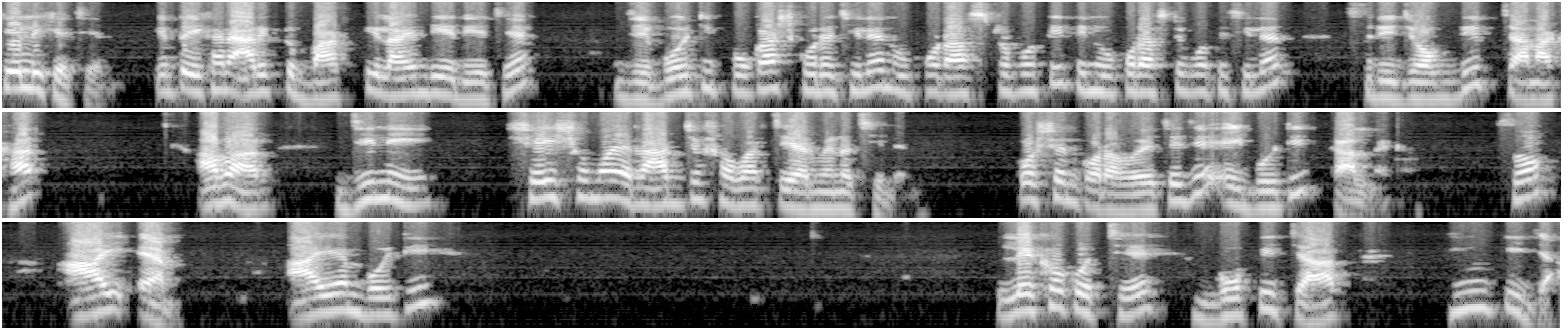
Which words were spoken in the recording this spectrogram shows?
কে লিখেছেন? কিন্তু এখানে আরেকটু বাড়তি লাইন দিয়ে দিয়েছে যে বইটি প্রকাশ করেছিলেন উপরাষ্ট্রপতি, তিনি উপরাষ্ট্রপতি ছিলেন শ্রী জগদীপ চানাখার। আবার যিনি সেই সময় রাজ্যসভার চেয়ারম্যানও ছিলেন। কোশ্চেন করা হয়েছে যে এই বইটি কার লেখা? So I am I am বইটি লেখক হচ্ছে গোপীচাঁদ হিঙ্কিজা।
